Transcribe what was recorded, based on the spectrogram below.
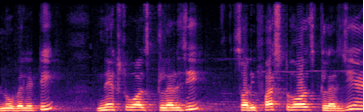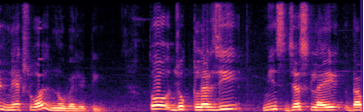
nobility next was clergy sorry first was clergy and next was nobility तो जो clergy means just like the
